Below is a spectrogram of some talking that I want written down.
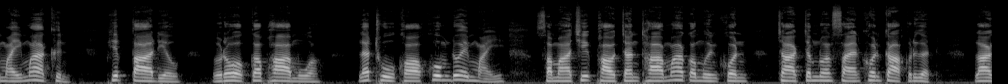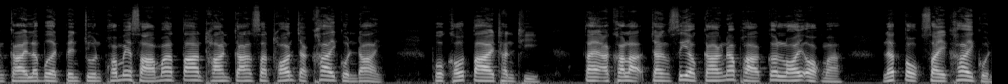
ไหมมากขึ้นพริบตาเดียว โรคก็พามัว และถูกคอคุ้มด้วยไหม สมาชิกเผ่าจันทามากกว่าหมื่นคน จากจำนวนแสนคนกากเลือด ร่างกายระเบิดเป็นจุนเพราะไม่สามารถต้านทานการสะท้อนจากค่ายกลได้ พวกเขาตายทันที แต่อัคระจันเสี้ยวกลางหน้าผากก็ลอยออกมา และตกใส่ค่ายกล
